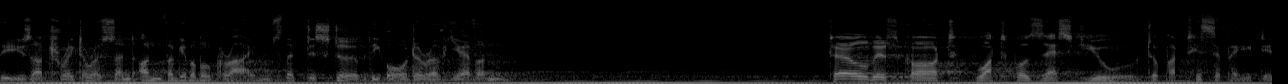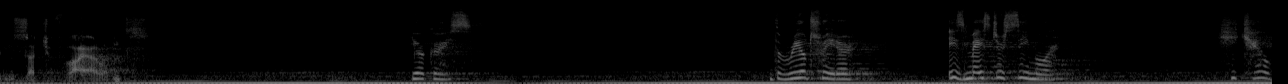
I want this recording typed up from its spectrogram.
These are traitorous and unforgivable crimes that disturb the order of Yevon. Tell this court what possessed you to participate in such violence. Your Grace. The real traitor is Maester Seymour. He killed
